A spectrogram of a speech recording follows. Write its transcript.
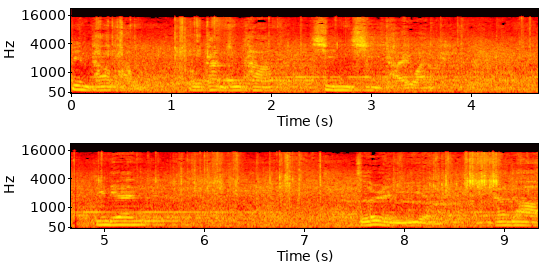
病榻旁，都看出他心系台湾。今天责任遗言，我们看到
